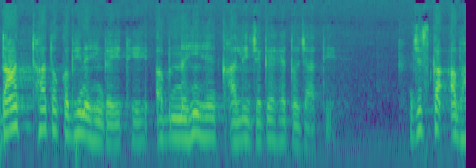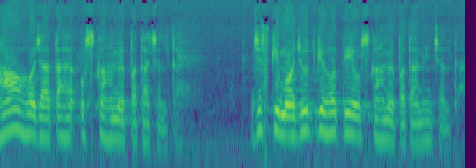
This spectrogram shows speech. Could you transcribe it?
दांत था तो कभी नहीं गई थी, अब नहीं है, खाली जगह है तो जाती। है जिसका अभाव हो जाता है, उसका हमें पता चलता है। जिसकी मौजूदगी होती है, उसका हमें पता नहीं चलता।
